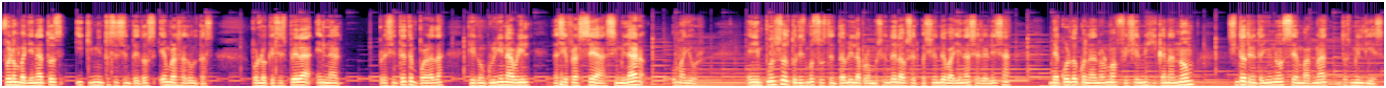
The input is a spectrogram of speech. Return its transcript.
fueron ballenatos y 562 hembras adultas, por lo que se espera en la presente temporada que concluye en abril la cifra sea similar o mayor. El impulso al turismo sustentable y la promoción de la observación de ballenas se realiza de acuerdo con la norma oficial mexicana NOM 131 Semarnat 2010,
